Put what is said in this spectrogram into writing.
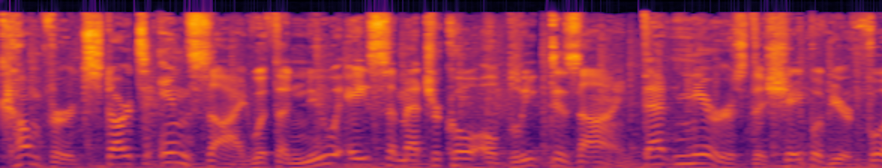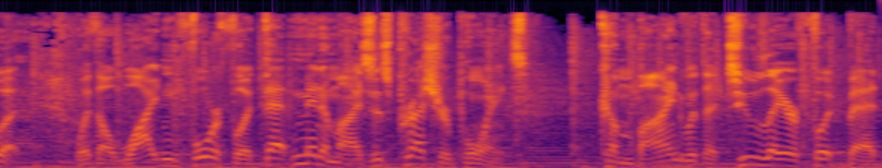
Comfort starts inside with a new asymmetrical oblique design that mirrors the shape of your foot with a widened forefoot that minimizes pressure points. Combined with a two layer footbed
